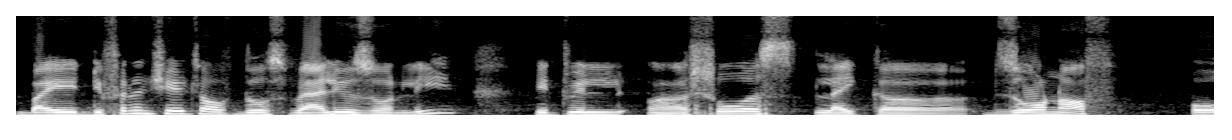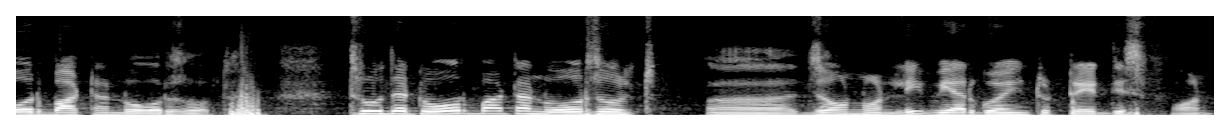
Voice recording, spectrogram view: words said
By differentiates of those values only it will uh, show us like a zone of overbought and oversold. Through that overbought and oversold uh, zone only we are going to trade this one.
